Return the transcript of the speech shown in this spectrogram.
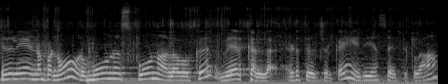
இதுலேயே என்ன பண்ணுவோம்? ஒரு மூணு ஸ்பூன் அளவுக்கு வேர்க்கடலை எடுத்து வச்சுருக்கேன். இதையும் சேர்த்துக்கலாம்.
